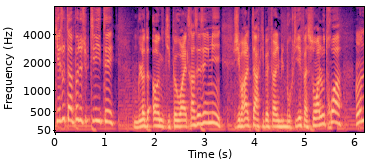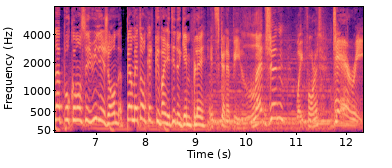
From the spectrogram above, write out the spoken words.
qui ajoutent un peu de subtilité. Bloodhound qui peut voir les traces des ennemis, Gibraltar qui peut faire une bulle bouclier façon Halo 3. On a pour commencer 8 légendes permettant quelques variétés de gameplay. It's gonna be legend. Wait for it. Dairy.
